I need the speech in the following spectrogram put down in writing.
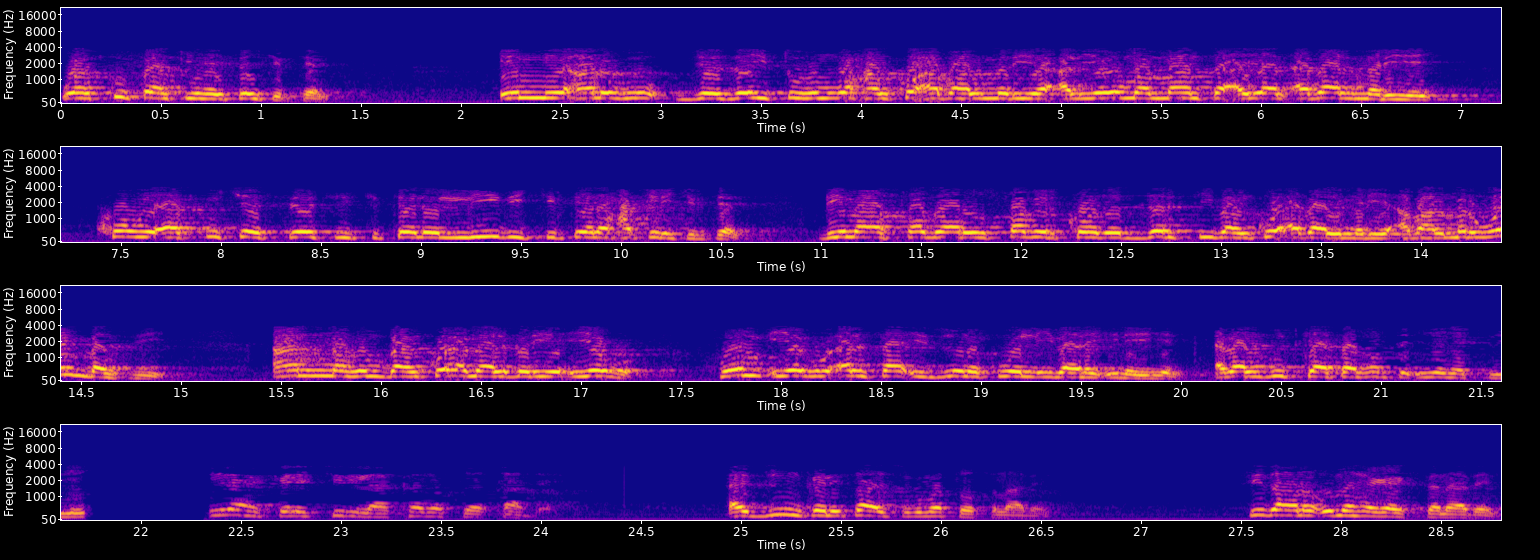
waad ku faakihaysan jirteen. Innii anigu jazaytuhum waxaan ku abaalmariyey alyawma maanta ayaan abaalmariyey. Kuwii aad ku jeesjeesi jirteen oo liidi jirteen oo xaqiri jirteen. Bimaa sabaruu sabirkooda dartii baan ku abaalmariyey. Abaalmar weyn baan siiyey annahum baan ku abaalmariyey iyagu hum iyagu alfaa'izuuna kuwa liibaanay ilayhiin abaalgudkaasaan horta iyaga siiyey ilaah kale jiri lahaa kaba soo qaade adduunkani saa isuguma toosnaadeen sidaana uma hagaagsanaadeen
